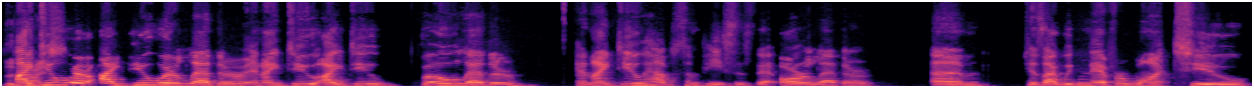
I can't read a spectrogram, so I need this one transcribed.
the I nice, do wear I do wear leather and I do I do faux leather and I do have some pieces that are leather. Um, because I would never want to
